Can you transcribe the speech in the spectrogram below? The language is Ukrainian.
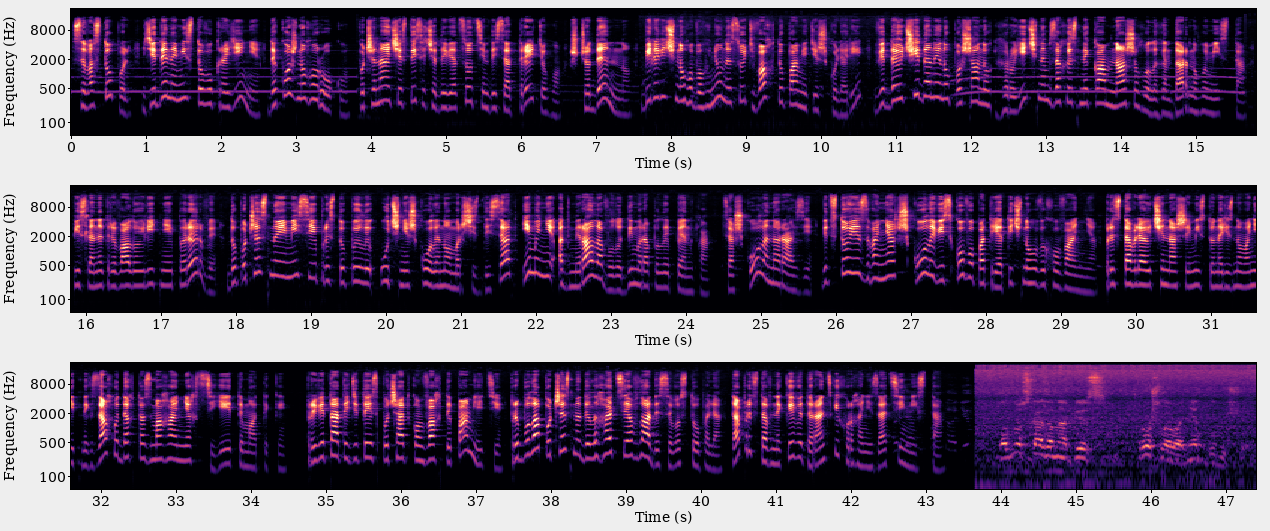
Севастополь єдине місто в Україні, де кожного року, починаючи з 1973-го, щоденно біля вічного вогню несуть вахту пам'яті школярі, віддаючи данину пошану героїчним захисникам нашого легендарного міста. Після нетривалої літньої перерви до почесної місії приступили учні школи номер 60 імені адмірала Володимира Пилипенка. Ця школа наразі відстоює звання школи військово-патріотичного виховання, представляючи наше місто на різноманітних заходах та змаганнях з цієї тематики. Привітати дітей з початком вахти пам'яті прибула почесна делегація влади Севастополя та представники ветеранських організацій міста. Давно сказано, без прошлого нет будущего.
